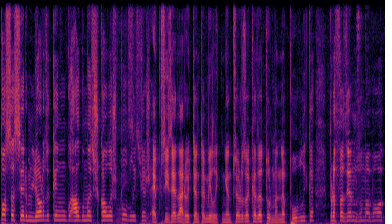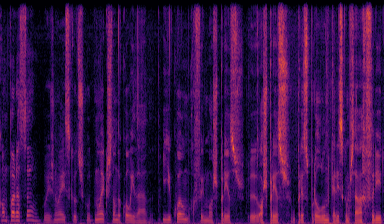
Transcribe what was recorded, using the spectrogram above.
possa ser melhor do que em algumas escolas públicas. É preciso é dar 80.500 euros a cada turma na pública para fazermos uma boa comparação. Luís, não é isso que eu discuto, não é questão da qualidade. E quando refiro-me aos preços, eh, aos preços, o preço por aluno, que era isso que eu me estava a referir,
